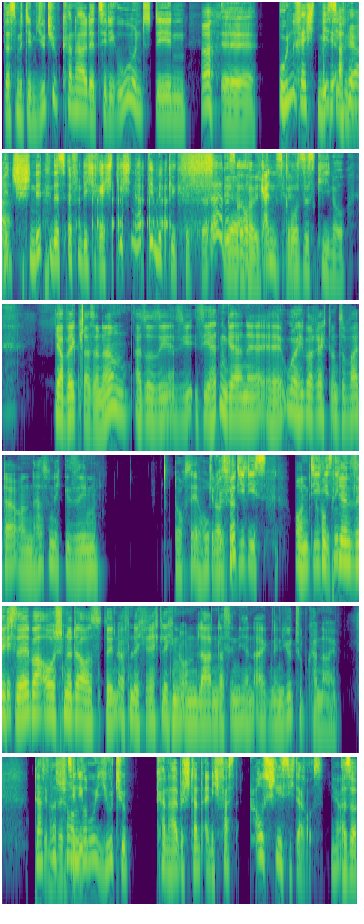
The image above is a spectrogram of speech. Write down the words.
das mit dem YouTube-Kanal der CDU und den ah. äh, unrechtmäßigen ja, ja. Mitschnitten des Öffentlich-Rechtlichen habt ihr mitgekriegt, oder? Das ja, war das auch ganz großes Kino. Ja, Weltklasse, ne? Also sie, sie, sie hätten gerne äh, Urheberrecht und so weiter und hast du nicht gesehen, doch sehr hoch genau, für die, die's, und die, kopieren sich selber Ausschnitte aus den öffentlich-rechtlichen und laden das in ihren eigenen YouTube-Kanal. Das genau, ist schon CDU so YouTube Kanal bestand eigentlich fast ausschließlich daraus. Ja. Also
